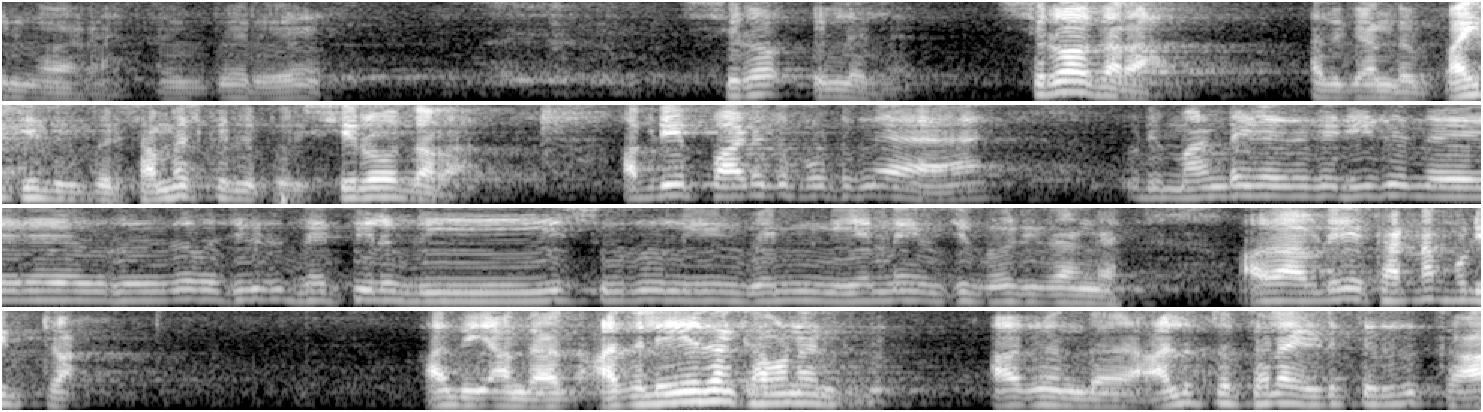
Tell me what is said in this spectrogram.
இருங்க வரேன். அதுக்கு பேர் சிரோ இல்லை இல்லை. சிரோதரா. அதுக்கு அந்த வைத்தியத்துக்கு பேர் சமஸ்கிருத பேர் சிரோதரா. அப்படியே படுக்க போட்டுங்க. இப்படி மண்டையில் இதை கட்டிட்டு இந்த ஒரு இதை வச்சுக்கிட்டு நெத்தியில் இப்படி சுரு நீர் வெண் எண்ணெய் வச்சு போயிடுறாங்க அதை அப்படியே கண்ணை பிடிப்பிட்டான் அது அந்த அதிலேயே தான் கவனம் இருக்குது. அது அந்த அழுத்தத்தெல்லாம் எடுத்துருது. கா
